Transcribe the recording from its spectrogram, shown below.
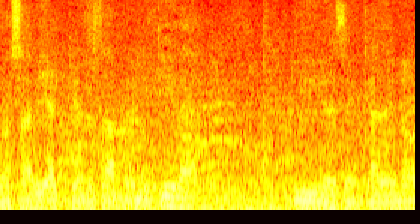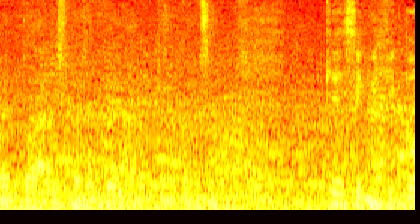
no sabía que no estaba permitida y desencadenó en toda la situación que, que conocemos. ¿Qué significó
